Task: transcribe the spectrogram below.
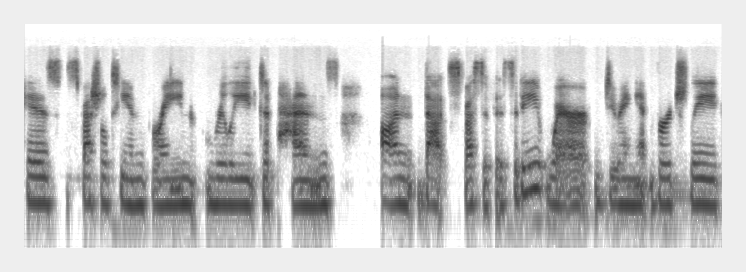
his specialty in brain really depends on that specificity, where doing it virtually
